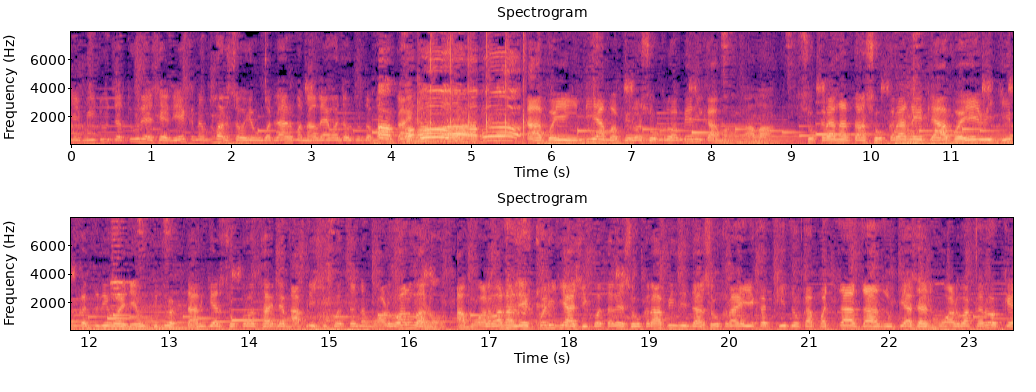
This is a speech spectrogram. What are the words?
એ મીઠું જતું રહેશે એક નંબર છો એવું બજારમાં ના લેવા જવું તો તમારું ભાઈ ઇન્ડિયામાં પેલો છોકરો અમેરિકામાં. આમાં. છોકરાના ત્યાં છોકરાને એટલે આ ભાઈ એવી જીભ કતરી હોય ને એવું કીધું કે તાર ઘેર છોકરો થાય એટલે આપણી શિકોતરને મોડવાલવાનો આ મોડવાના લેખ પડી ગયા. શિકોતરે છોકરા આપી દીધા. છોકરાએ એક જ કીધું કે પચાસ હજાર રૂપિયા છે. મોડવા કરો કે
